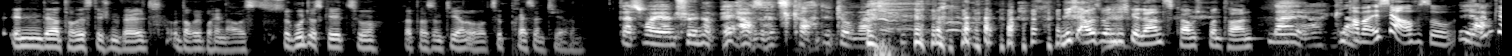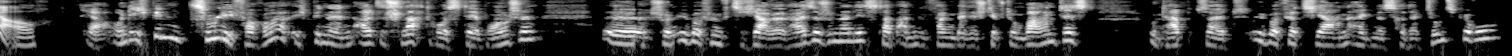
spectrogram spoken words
in der touristischen Welt und darüber hinaus so gut es geht zu repräsentieren oder zu präsentieren. Das war ja ein schöner PR-Satz gerade, Thomas. Nicht auswendig gelernt, es kam spontan. Naja, klar. Aber ist ja auch so. Ja. Stimmt ja auch. Ja, und ich bin Zulieferer. Ich bin ein altes Schlachtross der Branche. Äh, schon über 50 Jahre Reisejournalist, habe angefangen bei der Stiftung Warentest und habe seit über 40 Jahren ein eigenes Redaktionsbüro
